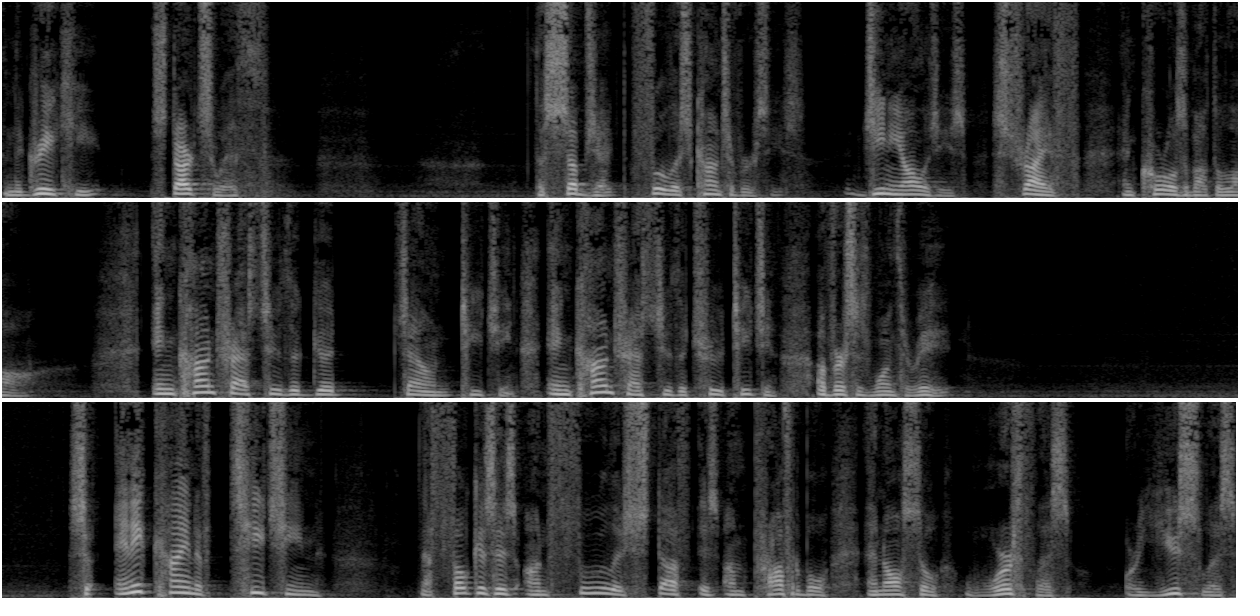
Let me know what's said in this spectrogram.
in the Greek, he starts with the subject foolish controversies, genealogies, strife, and quarrels about the law. In contrast to the good sound teaching, in contrast to the true teaching of verses 1 through 8. So, any kind of teaching that focuses on foolish stuff is unprofitable and also worthless or useless.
